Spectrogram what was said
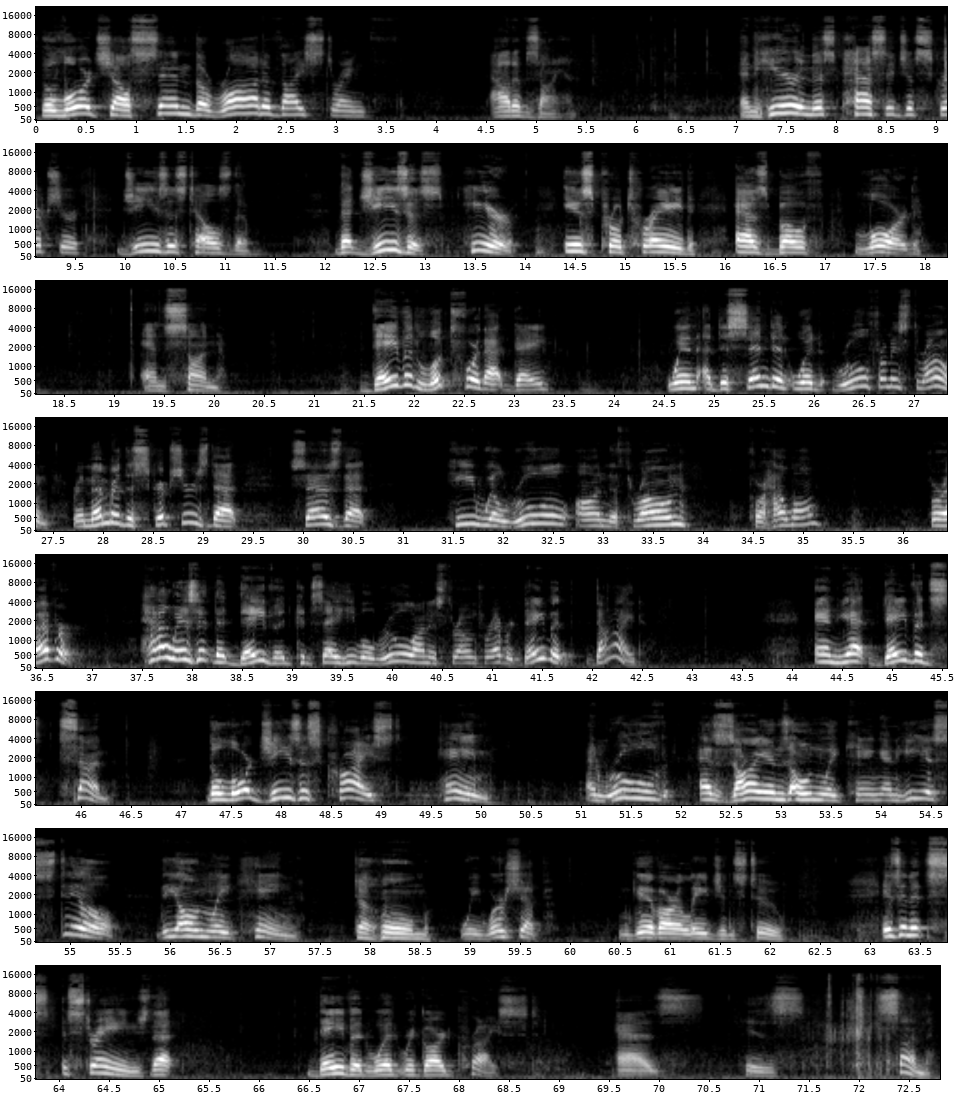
The Lord shall send the rod of thy strength out of Zion. And here in this passage of Scripture, Jesus tells them that Jesus here is portrayed as both Lord and Son. David looked for that day when a descendant would rule from his throne. Remember the scriptures that says that he will rule on the throne for how long? Forever. How is it that David could say he will rule on his throne forever? David died. And yet, David's son, the Lord Jesus Christ, came and ruled as Zion's only king, and he is still the only king to whom we worship and give our allegiance to. Isn't it strange that David would regard Christ as his son.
